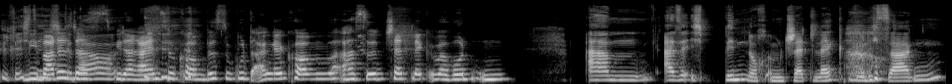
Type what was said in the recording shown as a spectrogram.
richtig, Wie war denn genau. das, wieder reinzukommen? Bist du gut angekommen? Hast du den Jetlag überwunden? Ähm, also ich bin noch im Jetlag, würde ich sagen.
